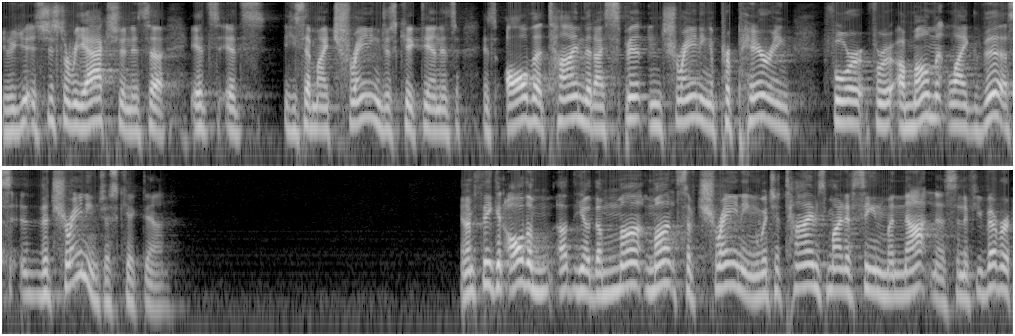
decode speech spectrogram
You know, it's just a reaction. It's a, it's, it's, he said, my training just kicked in. It's, it's all the time that I spent in training and preparing for, for a moment like this. The training just kicked in. And I'm thinking all the, uh, you know, the months of training, which at times might have seemed monotonous. And if you've ever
